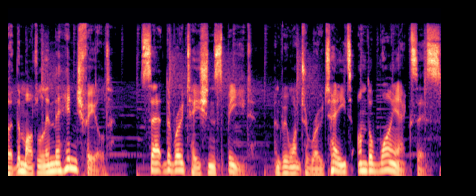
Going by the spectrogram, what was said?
Put the model in the hinge field. Set the rotation speed, and we want to rotate on the y-axis.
